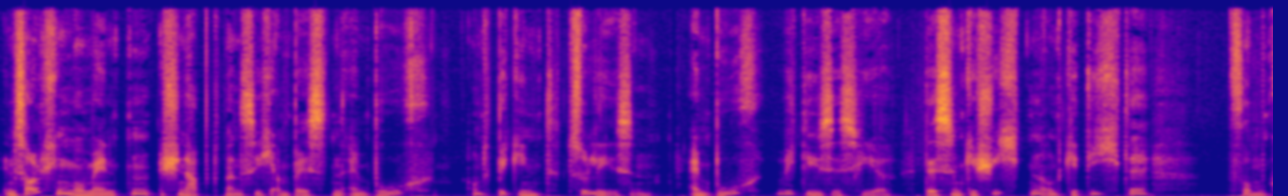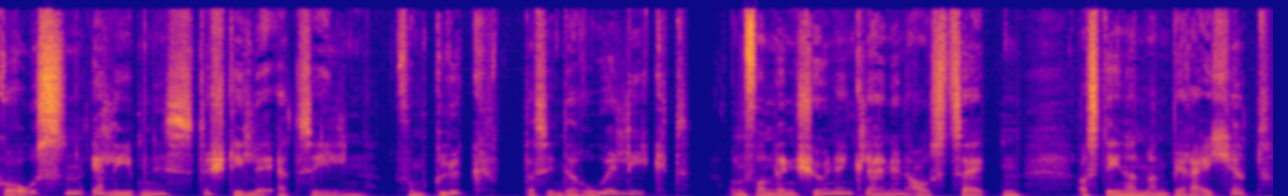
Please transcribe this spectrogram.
In solchen Momenten schnappt man sich am besten ein Buch und beginnt zu lesen. Ein Buch wie dieses hier, dessen Geschichten und Gedichte vom großen Erlebnis der Stille erzählen, vom Glück, das in der Ruhe liegt, und von den schönen kleinen Auszeiten, aus denen man bereichert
